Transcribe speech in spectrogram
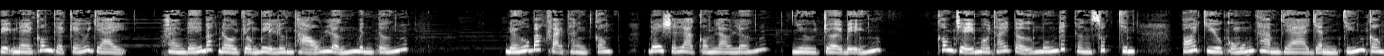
Việc này không thể kéo dài. Hoàng đế bắt đầu chuẩn bị lương thảo lẫn binh tướng. Nếu bắt phạt thành công, đây sẽ là công lao lớn như trời biển. Không chỉ một thái tử muốn đích thân xuất chinh, Phó Chiêu cũng muốn tham gia giành chiến công.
